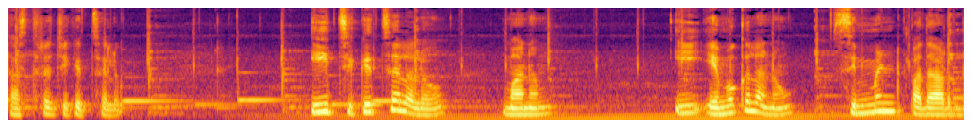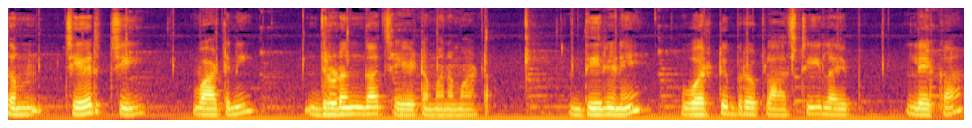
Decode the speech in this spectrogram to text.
శస్త్రచికిత్సలు. ఈ చికిత్సలలో మనం ఈ ఎముకలను సిమెంట్ పదార్థం చేర్చి వాటిని దృఢంగా చేయటం అన్నమాట దీనినే వర్టిబ్రోప్లాస్టీ లైప్ లేక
